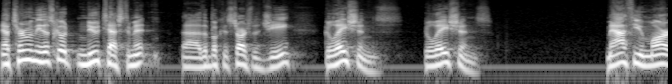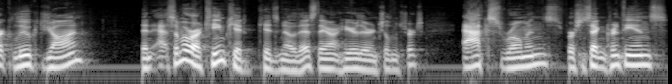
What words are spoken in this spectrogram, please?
Now turn with me, let's go New Testament, uh, the book that starts with G, Galatians. Galatians. Matthew, Mark, Luke, John. Then some of our team kid, kids know this. They aren't here, they're in children's church. Acts, Romans, 1st and 2nd Corinthians.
